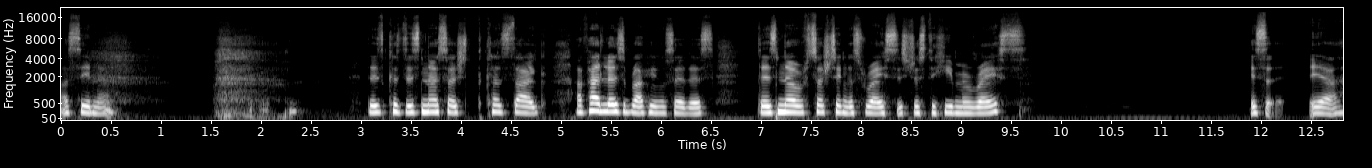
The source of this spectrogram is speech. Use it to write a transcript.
I've seen it. There's because there's no such because like I've had loads of black people say this. There's no such thing as race. It's just a human race. It's yeah.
